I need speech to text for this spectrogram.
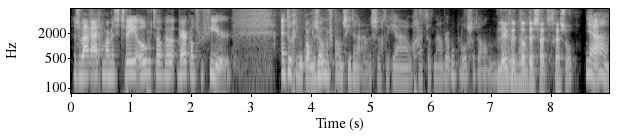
Dus we waren eigenlijk maar met z'n tweeën over, terwijl ik werk had voor vier. En toen ging, kwam de zomervakantie eraan. Dus dacht ik, ja, hoe ga ik dat nou weer oplossen dan? Leverde dat eh, destijds stress op? ja,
